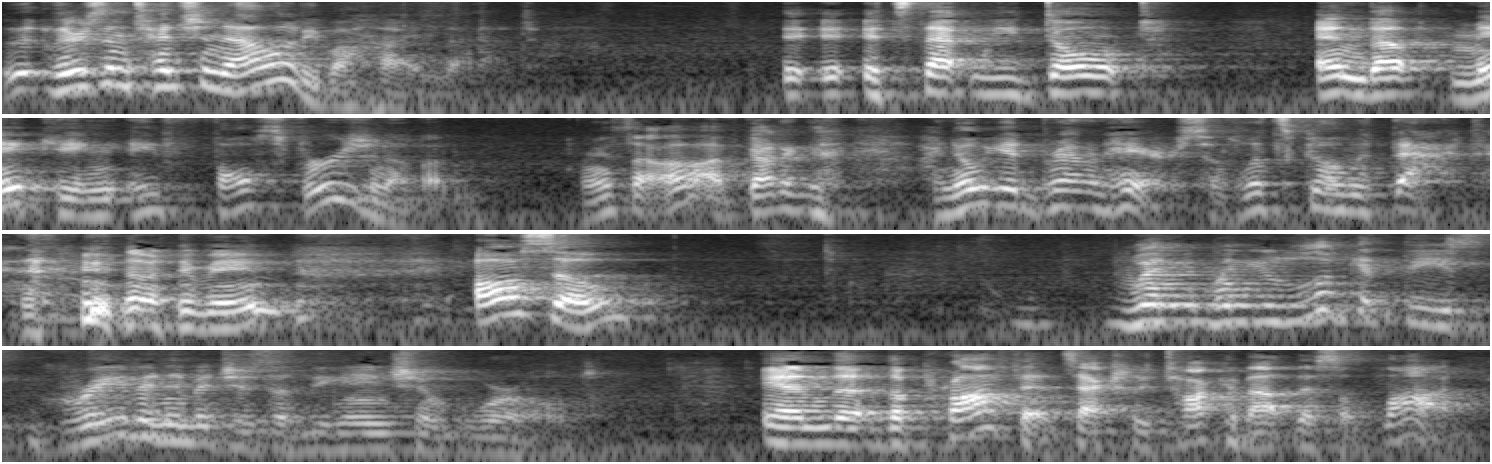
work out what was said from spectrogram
There's intentionality behind that. It's that we don't end up making a false version of him. Right? It's like, oh, I've got to, I know he had brown hair, so let's go with that. you know what I mean? Also, when, when you look at these graven images of the ancient world, and the, the prophets actually talk about this a lot,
